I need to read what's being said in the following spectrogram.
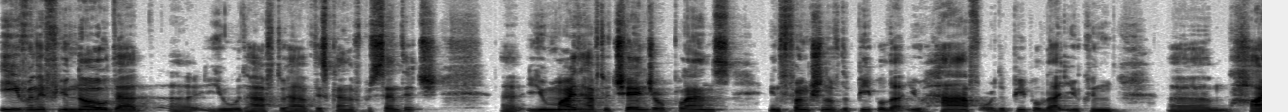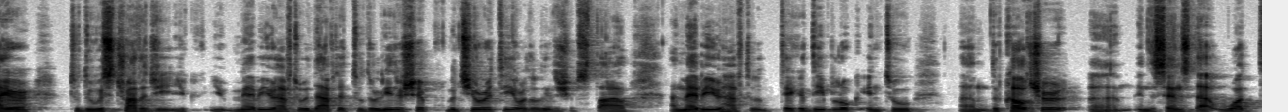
even if you know that uh, you would have to have this kind of percentage, uh, you might have to change your plans in function of the people that you have or the people that you can um, hire to do a strategy. You, you, maybe you have to adapt it to the leadership maturity or the leadership style, and maybe you have to take a deep look into um, the culture uh, in the sense that what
